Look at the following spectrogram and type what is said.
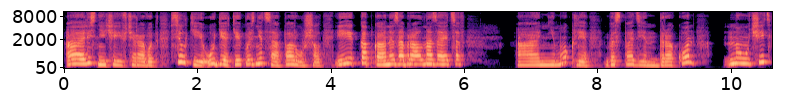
а лесничий вчера вот силки у Герки кузнеца порушил и капканы забрал на зайцев. А не мог ли господин дракон научить,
